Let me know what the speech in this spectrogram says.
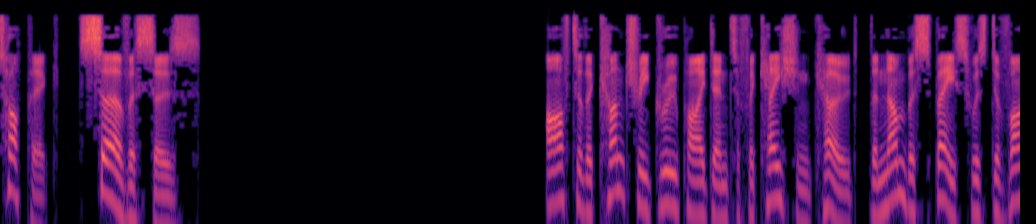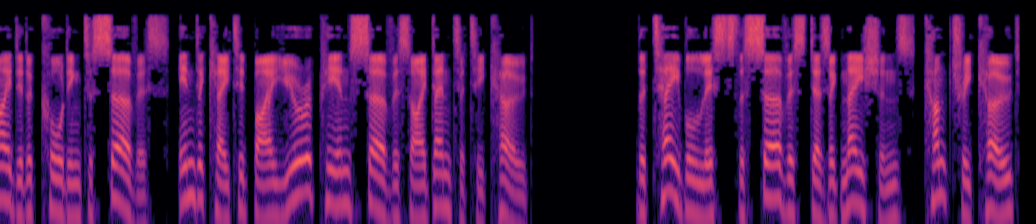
Topic: Services After the country group identification code, the number space was divided according to service, indicated by a European Service Identity Code. The table lists the service designations country code,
